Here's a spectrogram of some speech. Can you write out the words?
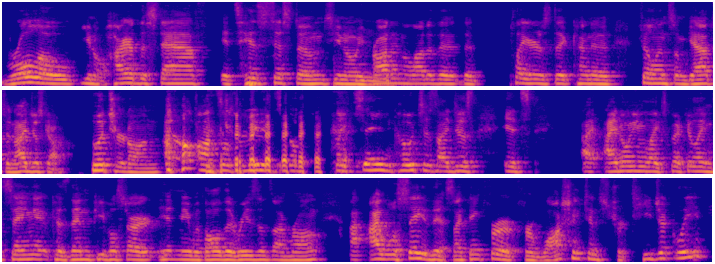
Rolo, you know, hired the staff. It's his systems. You know, he mm. brought in a lot of the the players that kind of fill in some gaps. And I just got butchered on on social media. So like saying coaches, I just it's I, I don't even like speculating saying it because then people start hitting me with all the reasons I'm wrong. I, I will say this: I think for for Washington strategically,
